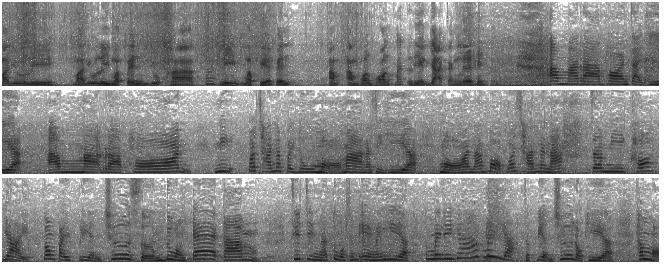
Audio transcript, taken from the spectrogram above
มายุรีมายุรีมาเป็นยุพานี่มาเปลี่ยนเป็นอัมอัมพรพรแม่เรียกยากจังเลย อัมราพรจาเฮียอัมราพร นี่ก็ฉันน่ะไปดูหมอมานะสิเฮีย หมออะนะบอกว่าฉันน่ะนะ จะมีเคราะห์ใหญ่ต้องไปเปลี่ยนชื่อเสริมดวงแก้กรรม ที่จริงนะตัวฉันเองนะเฮียก็ไม่ได้อยากไม่อยากจะเปลี่ยนชื่อหรอกเฮีย ถ้าหมอ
